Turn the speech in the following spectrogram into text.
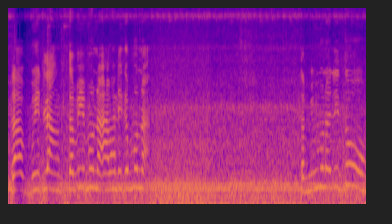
Love, wait lang. Tabi muna. Ah, halika muna. Tabi muna dito.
